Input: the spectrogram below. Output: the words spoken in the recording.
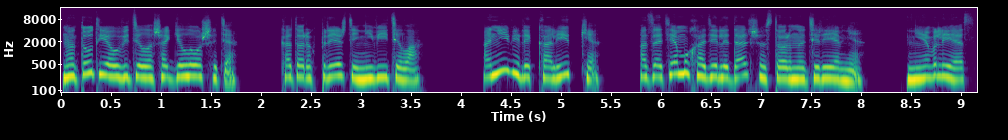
Но тут я увидела шаги лошади, которых прежде не видела. Они вели к калитке, а затем уходили дальше в сторону деревни. Не в лес,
